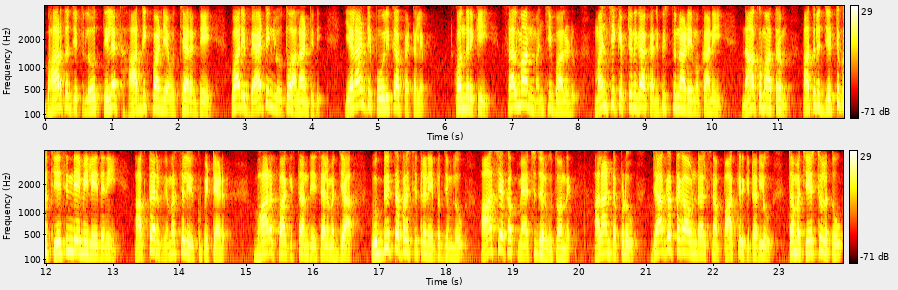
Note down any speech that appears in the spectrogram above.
భారత జట్టులో తిలక్ హార్దిక్ పాండ్యా వచ్చారంటే వారి బ్యాటింగ్ లోతు అలాంటిది. ఎలాంటి పోలిక పెట్టలేం. కొందరికి సల్మాన్ మంచి బాలుడు మంచి కెప్టెన్గా కనిపిస్తున్నాడేమో కానీ నాకు మాత్రం అతడు జట్టుకు చేసిందేమీ లేదని అఖ్తర్ విమర్శలు ఎక్కుపెట్టాడు. భారత్ పాకిస్తాన్ దేశాల మధ్య ఉద్రిక్త పరిస్థితుల నేపథ్యంలో ఆసియా కప్ మ్యాచ్ జరుగుతోంది. అలాంటప్పుడు జాగ్రత్తగా ఉండాల్సిన పాక్ క్రికెటర్లు తమ చేష్టలతో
